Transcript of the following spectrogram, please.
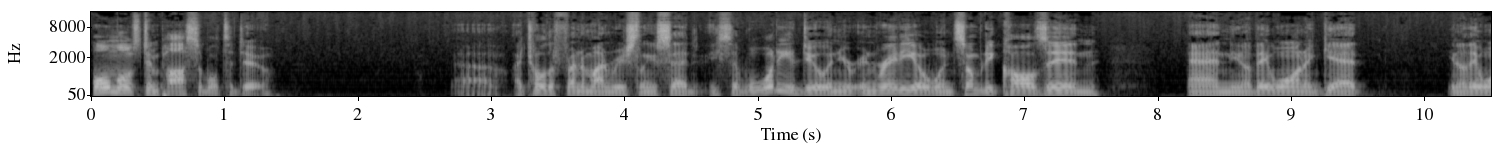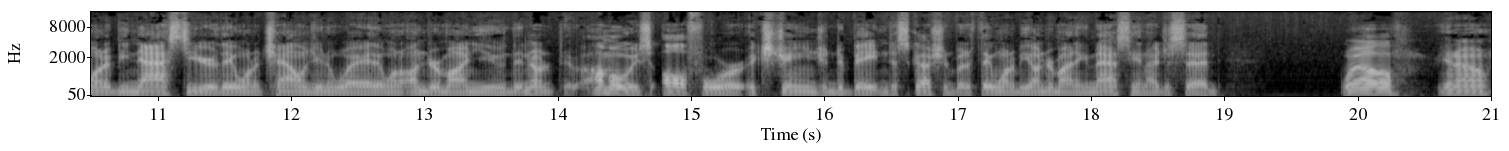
almost impossible to do. Uh, I told a friend of mine recently. He said, "He said, well, what do you do in your in radio when somebody calls in, and you know they want to get you know, they want to be nasty or they want to challenge you in a way, they want to undermine you. They, you know, I'm always all for exchange and debate and discussion, but if they want to be undermining and nasty, and I just said, well, you know,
